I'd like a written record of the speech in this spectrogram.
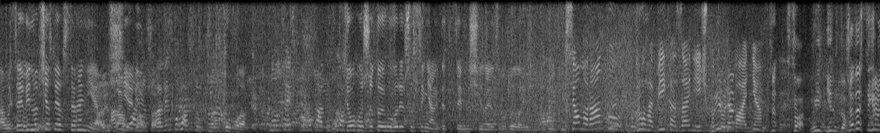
А оце він взагалі стояв в стороні. А, він сам Вообще, впав, він... так? А він кого штовхнув? Кого? Ну, цей ж кого Цього, що той говорив, що синяк, де цей мужчина, я зловила його. Сьома ранку, друга бійка за ніч патрулювання. Все, ми їдемо додому. Що ти стіграв?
